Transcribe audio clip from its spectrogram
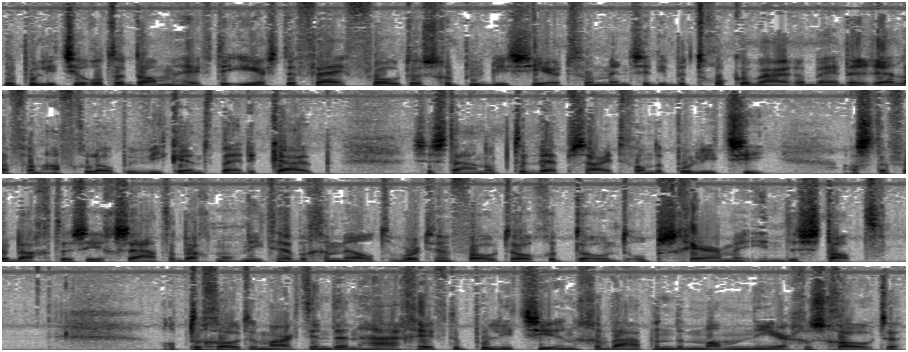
De politie Rotterdam heeft de eerste vijf foto's gepubliceerd van mensen die betrokken waren bij de rellen van afgelopen weekend bij de Kuip. Ze staan op de website van de politie. Als de verdachten zich zaterdag nog niet hebben gemeld, wordt hun foto getoond op schermen in de stad. Op de Grote Markt in Den Haag heeft de politie een gewapende man neergeschoten.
